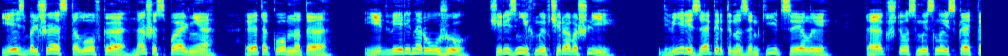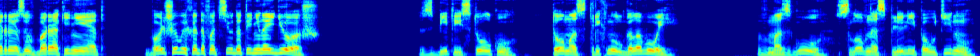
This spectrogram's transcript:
Есть большая столовка, наша спальня, эта комната и двери наружу. Через них мы вчера вошли. Двери заперты на замки и целы, так что смысла искать Терезу в бараке нет. Больше выходов отсюда ты не найдешь. Сбитый с толку, Томас тряхнул головой. В мозгу словно сплели паутину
